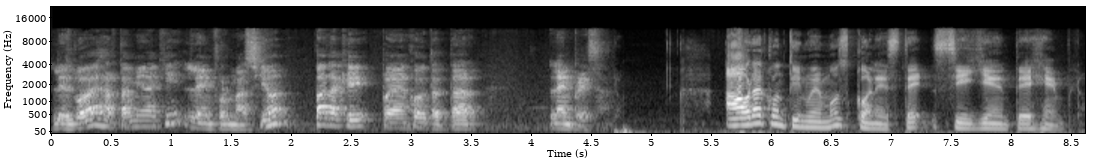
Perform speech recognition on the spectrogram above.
Les voy a dejar también aquí la información para que puedan contactar la empresa. Ahora continuemos con este siguiente ejemplo.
